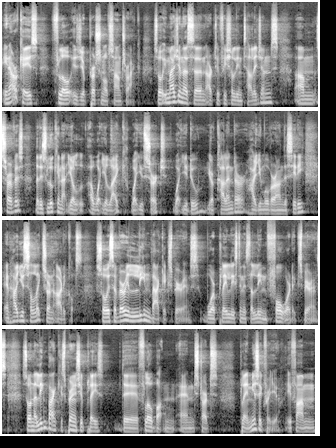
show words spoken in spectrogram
In our case, Flow is your personal soundtrack. So imagine as an artificial intelligence um, service that is looking at your at what you like, what you search, what you do, your calendar, how you move around the city, and how you select certain articles. So it's a very lean back experience, where playlisting is a lean forward experience. So in a lean back experience, you place the flow button and starts playing music for you. If I'm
